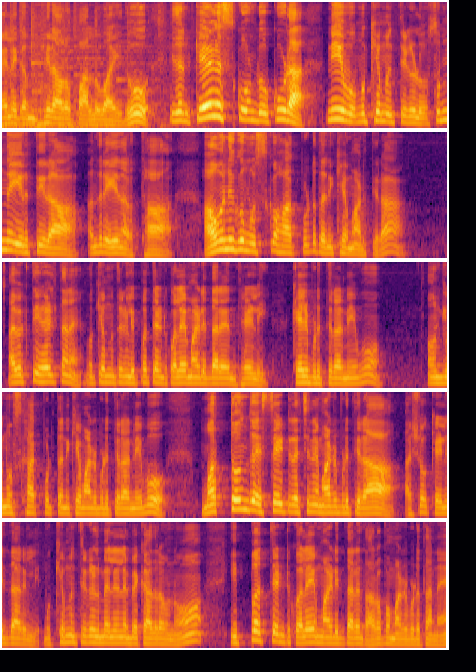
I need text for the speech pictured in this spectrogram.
ಮೇಲೆ ಗಂಭೀರ ಆರೋಪ ಅಲ್ವಾ ಇದು? ಇದನ್ನು ಕೇಳಿಸ್ಕೊಂಡು ಕೂಡ ನೀವು ಮುಖ್ಯಮಂತ್ರಿಗಳು ಸುಮ್ಮನೆ ಇರ್ತೀರಾ? ಅಂದರೆ ಏನರ್ಥ? ಅವನಿಗೂ ಮುಸ್ಕು ಹಾಕ್ಬಿಟ್ಟು ತನಿಖೆ ಮಾಡ್ತೀರಾ? ಆ ವ್ಯಕ್ತಿ ಹೇಳ್ತಾನೆ, ಮುಖ್ಯಮಂತ್ರಿಗಳು ಇಪ್ಪತ್ತೆಂಟು ಕೊಲೆ ಮಾಡಿದ್ದಾರೆ ಅಂತ ಹೇಳಿ, ಕೇಳಿಬಿಡ್ತೀರಾ ನೀವು? ಅವನಿಗೆ ಮುಸ್ಕ್ ಹಾಕ್ಬಿಟ್ಟು ತನಿಖೆ ಮಾಡಿಬಿಡ್ತೀರಾ ನೀವು? ಮತ್ತೊಂದು ಎಸ್ ಐ ಟಿ ರಚನೆ ಮಾಡಿಬಿಡ್ತೀರಾ? ಅಶೋಕ್ ಹೇಳಿದ್ದಾರೆ ಇಲ್ಲಿ. ಮುಖ್ಯಮಂತ್ರಿಗಳ ಮೇಲೇ ಬೇಕಾದ್ರೆ ಅವನು ಇಪ್ಪತ್ತೆಂಟು ಕೊಲೆ ಮಾಡಿದ್ದಾರೆ ಅಂತ ಆರೋಪ ಮಾಡಿಬಿಡ್ತಾನೆ.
